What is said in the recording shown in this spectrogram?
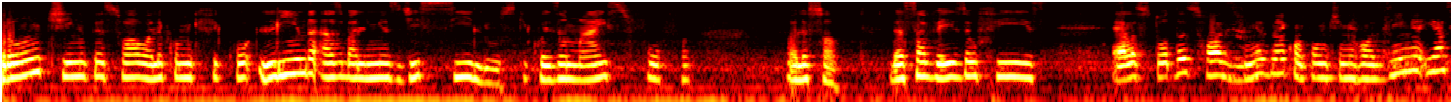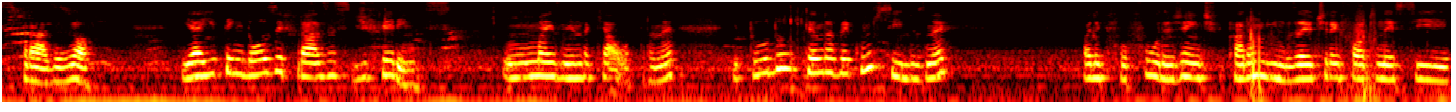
Prontinho, pessoal, olha como que ficou linda as balinhas de cílios, que coisa mais fofa. Olha só, dessa vez eu fiz elas todas rosinhas, né? Com a pontinha rosinha e as frases, ó. E aí tem 12 frases diferentes. Uma mais linda que a outra, né? E tudo tendo a ver com cílios, né? Olha que fofura, gente. Ficaram lindas. Aí eu tirei foto nesse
